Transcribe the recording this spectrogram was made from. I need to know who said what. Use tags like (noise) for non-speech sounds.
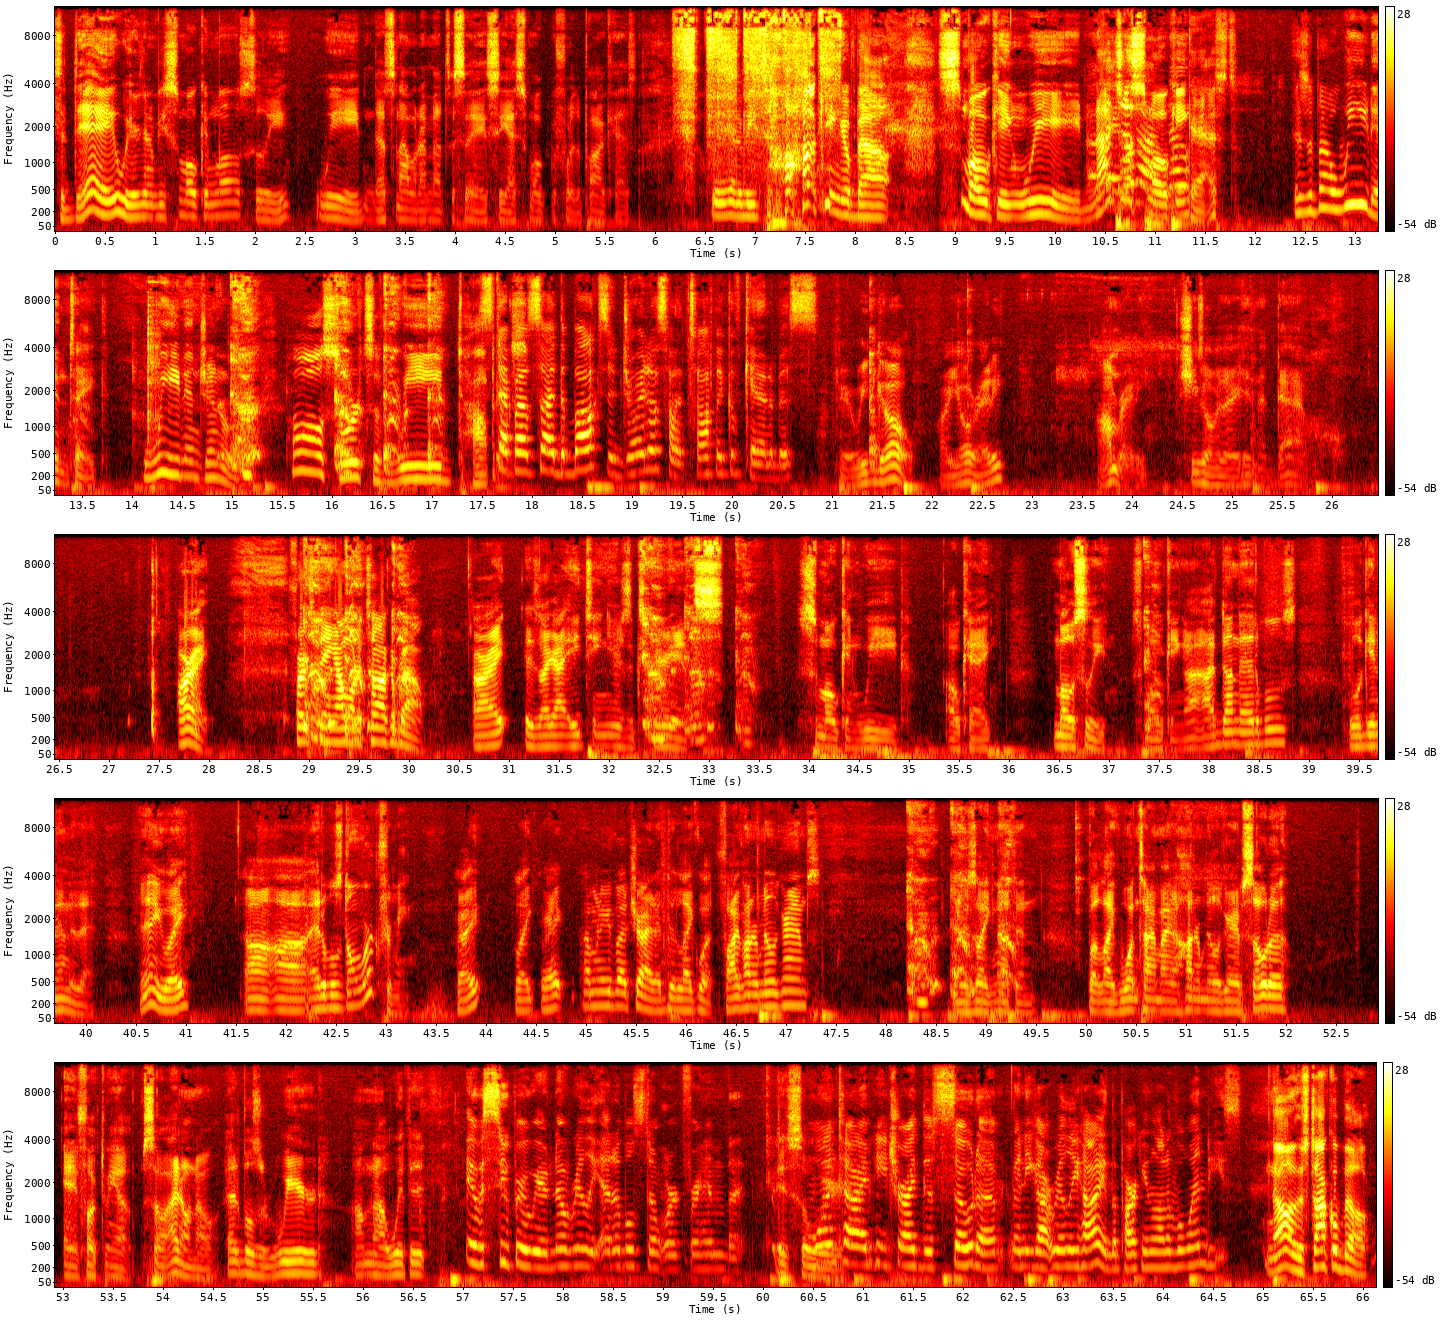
Speaker 1: today we're going to be smoking mostly weed. That's not what I meant to say. See, I smoked before the podcast. We're going to be (laughs) talking about smoking weed, not just smoking.
Speaker 2: no.
Speaker 1: Cast is about weed intake, weed in general, all sorts of weed topics.
Speaker 2: Step outside the box and join us on a topic of cannabis.
Speaker 1: Here we go. Are you all ready? I'm ready. She's over there hitting a dab. All right. First thing I want to talk about, all right, is I got 18 years experience smoking weed. Okay, mostly smoking. I, I've done edibles. We'll get into that. Anyway, uh, uh, edibles don't work for me, right? Like, right? How many have I tried? I did like what, 500 milligrams. It was like nothing. But like one time I had a 100 milligram soda, and it fucked me up. So I don't know. Edibles are weird. I'm not with it.
Speaker 2: It was super weird. No, really, edibles don't work for him, but
Speaker 1: It's so
Speaker 2: one
Speaker 1: weird.
Speaker 2: time he tried this soda and he got really high in the parking lot of a Wendy's.
Speaker 1: No, it was Taco Bell.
